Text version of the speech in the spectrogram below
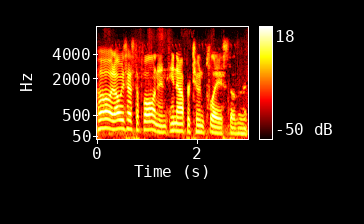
Oh, it always has to fall in an inopportune place, doesn't it?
